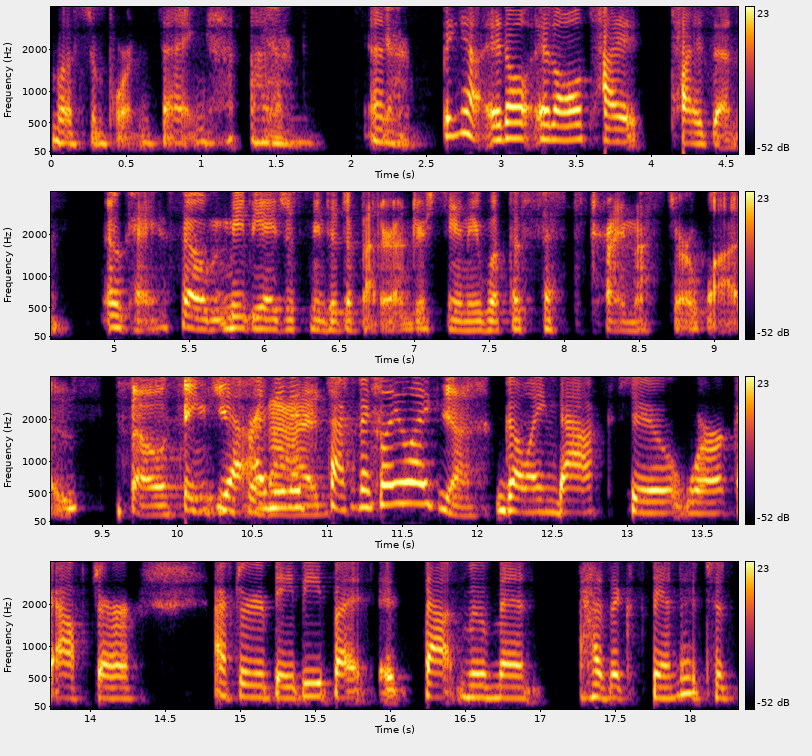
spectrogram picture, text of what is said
most important thing um, yeah. and yeah. but yeah it all it all tie, ties in Okay, so maybe I just needed a better understanding of what the fifth trimester was. So thank you yeah, for I that. I mean, it's technically like yeah. going back to work after after your baby, but it, that movement has expanded to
